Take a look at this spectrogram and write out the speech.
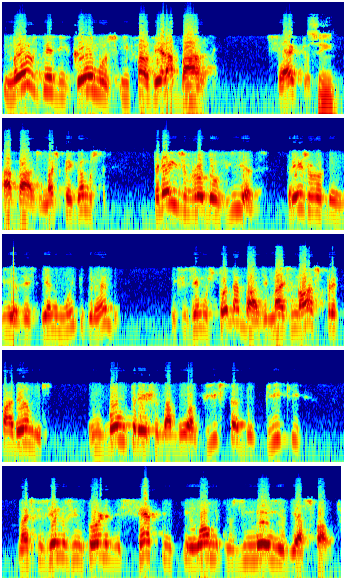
nos dedicamos em fazer a base, certo? Sim. A base. Nós pegamos três rodovias, três rodovias este ano muito grandes, e fizemos toda a base, mas nós preparamos um bom trecho da Boa Vista, do Pique, nós fizemos em torno de 7,5 quilômetros e meio de asfalto.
